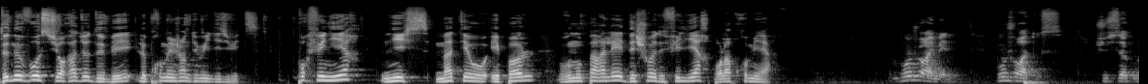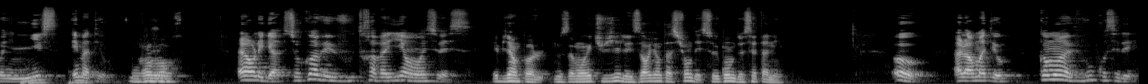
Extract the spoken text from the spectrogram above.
De nouveau sur Radio 2B, le 1er juin 2018. Pour finir, Nils, Mathéo et Paul vont nous parler des choix de filière pour la première. Bonjour Aymen. Bonjour à tous. Je suis accompagné de Nils et Mathéo. Bonjour. Alors les gars, sur quoi avez-vous travaillé en E SES Eh bien, Paul, nous avons étudié les orientations des secondes de cette année. Oh, alors Mathéo, comment avez-vous procédé?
